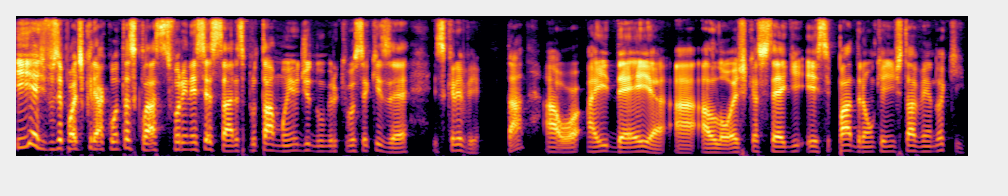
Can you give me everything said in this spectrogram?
e você pode criar quantas classes forem necessárias para o tamanho de número que você quiser escrever. Tá? A, a ideia, a, a lógica segue esse padrão que a gente está vendo aqui.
